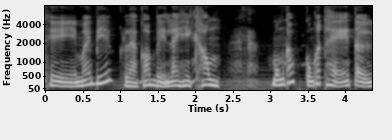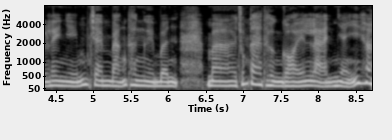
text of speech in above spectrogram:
thì mới biết là có bị lây hay không. Mụn cốc cũng có thể tự lây nhiễm trên bản thân người bệnh mà chúng ta thường gọi là nhảy ha.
